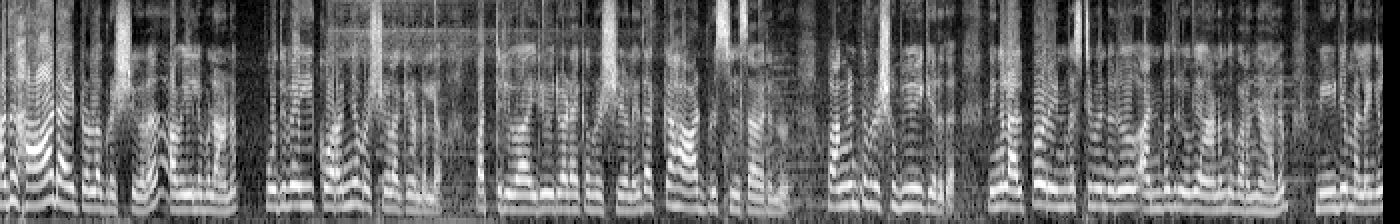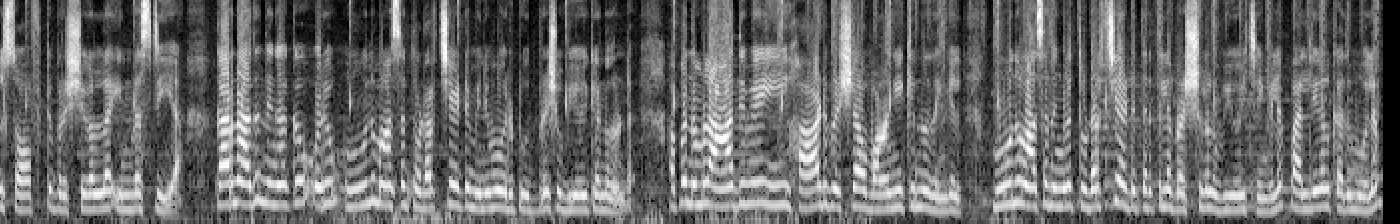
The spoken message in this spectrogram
അത് ഹാർഡായിട്ടുള്ള ബ്രഷുകൾ അവൈലബിൾ ആണ്. പൊതുവേ ഈ കുറഞ്ഞ ബ്രഷുകളൊക്കെ ഉണ്ടല്ലോ. പത്ത് രൂപ ഇരുപത് രൂപയുടെയൊക്കെ ബ്രഷുകൾ ഇതൊക്കെ ഹാർഡ് ബ്രിസ്റ്റിൽസാണ് വരുന്നത്. അപ്പോൾ അങ്ങനത്തെ ബ്രഷ് ഉപയോഗിക്കരുത്. നിങ്ങൾ അല്പം ഒരു ഇൻവെസ്റ്റ്മെന്റ് ഒരു അൻപത് രൂപയാണെന്ന് പറഞ്ഞാലും മീഡിയം അല്ലെങ്കിൽ സോഫ്റ്റ് ബ്രഷുകളിൽ ഇൻവെസ്റ്റ് ചെയ്യുക. കാരണം അത് നിങ്ങൾക്ക് ഒരു മൂന്ന് മാസം തുടർച്ചയായിട്ട് മിനിമം ഒരു ടൂത്ത് ബ്രഷ് ഉപയോഗിക്കേണ്ടതുണ്ട്. അപ്പോൾ നമ്മൾ ആദ്യമേ ഈ ഹാർഡ് ബ്രഷാണ് വാങ്ങിക്കുന്നതെങ്കിൽ മൂന്ന് മാസം നിങ്ങൾ തുടർച്ചയായിട്ട് ഇത്തരത്തിലെ ബ്രഷുകൾ ഉപയോഗിച്ചെങ്കിൽ പല്ലുകൾക്ക് അതുമൂലം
